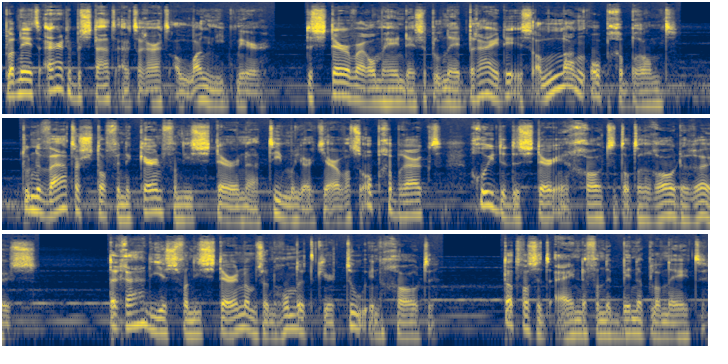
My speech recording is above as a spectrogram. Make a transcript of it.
Planeet Aarde bestaat uiteraard al lang niet meer. De ster waaromheen deze planeet draaide is al lang opgebrand. Toen de waterstof in de kern van die ster na 10 miljard jaar was opgebruikt, groeide de ster in grootte tot een rode reus. De radius van die ster nam zo'n 100 keer toe in grootte. Dat was het einde van de binnenplaneten.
